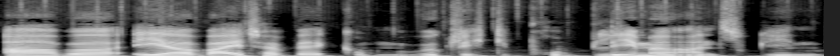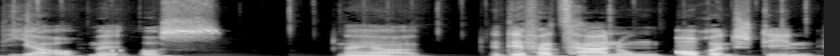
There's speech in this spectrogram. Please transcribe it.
aber eher weiter weg, um wirklich die Probleme anzugehen, die ja auch mit aus, naja, der Verzahnung auch entstehen.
